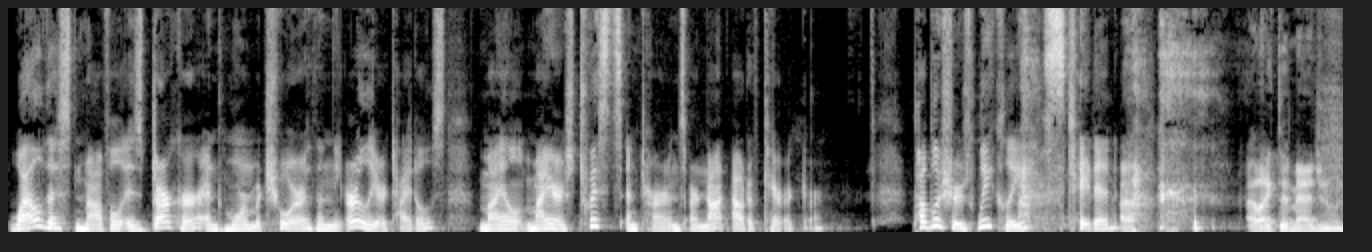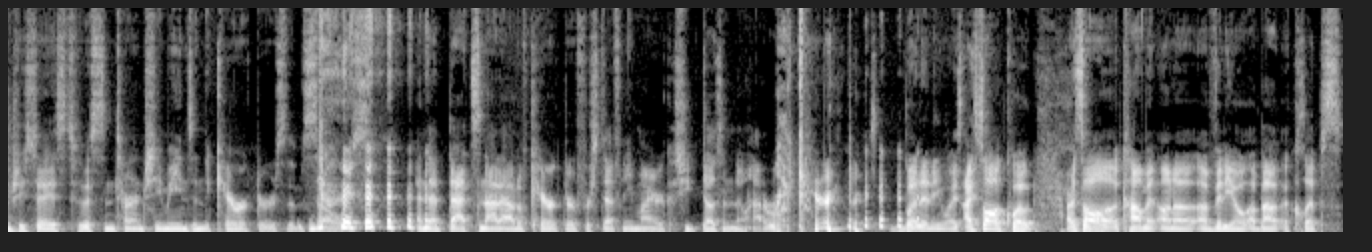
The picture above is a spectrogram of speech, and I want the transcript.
while this novel is darker and more mature than the earlier titles, Meyer's twists and turns are not out of character. Publishers Weekly stated uh, I like to imagine when she says twists and turns, she means in the characters themselves, and that that's not out of character for Stephenie Meyer because she doesn't know how to write characters. but anyways, I saw a quote, I saw a comment on a, a video about Eclipse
